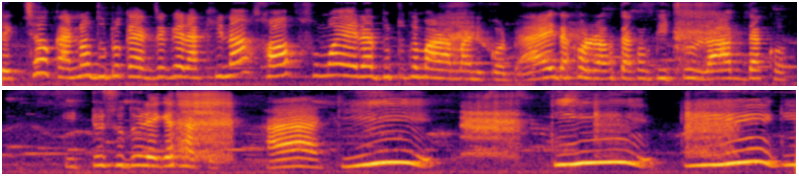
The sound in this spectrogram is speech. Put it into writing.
দেখছ? কেন দুটোকে এক জায়গায় রাখি না? সব সময় এরা দুটোতে মারামারি করবে। এই দেখো রাগ দেখো, কিট্টু, রাগ দেখো। কিট্টু শুধু রেগে থাকে। হ্যাঁ কি? কি? কি? কি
